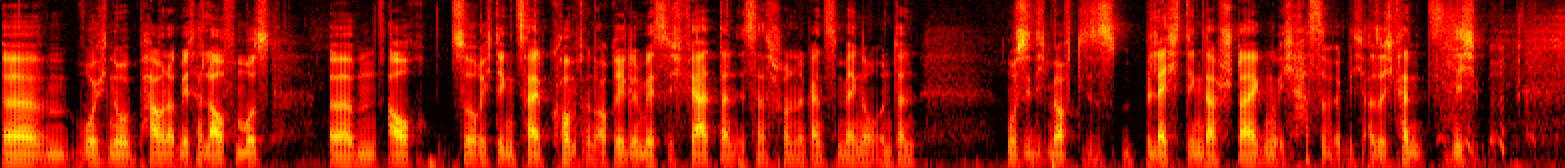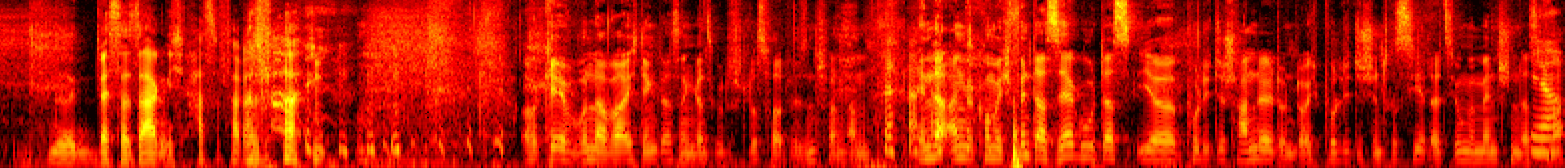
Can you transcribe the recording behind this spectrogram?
ähm, wo ich nur ein paar hundert Meter laufen muss, ähm, auch zur richtigen Zeit kommt und auch regelmäßig fährt, dann ist das schon eine ganze Menge und dann muss ich nicht mehr auf dieses Blechding da steigen. Ich hasse wirklich, also ich kann es nicht besser sagen, ich hasse Fahrradfahren. Okay, wunderbar. Ich denke, das ist ein ganz gutes Schlusswort. Wir sind schon am Ende angekommen. Ich finde das sehr gut, dass ihr politisch handelt und euch politisch interessiert als junge Menschen, das Ja. immer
